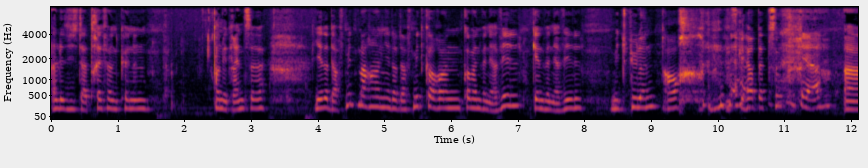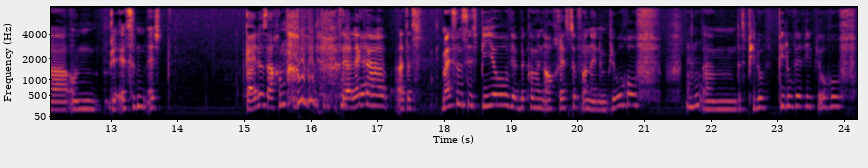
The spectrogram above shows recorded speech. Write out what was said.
alle sich da treffen können, ohne Grenze. Jeder darf mitmachen, jeder darf mitkochen, kommen, wenn er will, gehen, wenn er will, mitspülen auch. Das gehört dazu. Ja. Äh, und wir essen echt geile Sachen. Sehr lecker. Also das, meistens ist Bio. Wir bekommen auch Reste von einem Biohof. Ähm, das Pilo, Piloveri Biohof,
